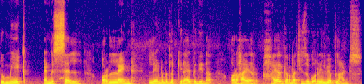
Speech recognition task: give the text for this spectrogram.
टू मेक एंड सेल और लैंड लैंड मतलब किराए पे देना और हायर हायर करना चीज़ों को रेलवे प्लांट्स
